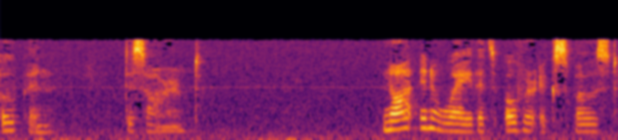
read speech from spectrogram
open, disarmed. Not in a way that's overexposed.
